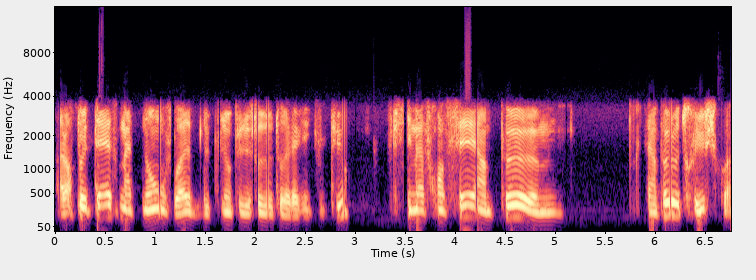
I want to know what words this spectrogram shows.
Alors peut-être maintenant, on voit de plus en plus de choses autour de l'agriculture. Cinéma français un peu euh, un peu l'autruche quoi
